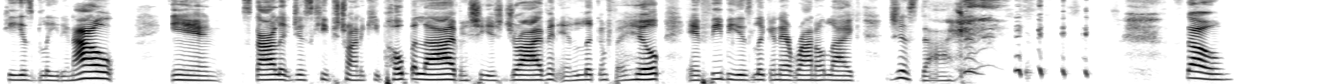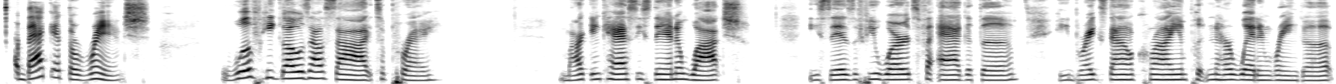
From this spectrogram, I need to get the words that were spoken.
He is bleeding out. And Scarlett just keeps trying to keep hope alive and she is driving and looking for help. And Phoebe is looking at Ronald like, just die. so back at the ranch, Wolf he goes outside to pray. Mark and Cassie stand and watch. He says a few words for Agatha. He breaks down crying, putting her wedding ring up.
